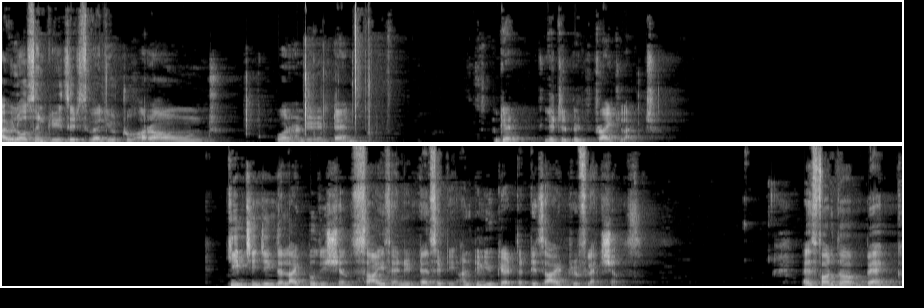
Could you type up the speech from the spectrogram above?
I will also increase its value to around 110 to get little bit bright light. Keep changing the light position, size and intensity until you get the desired reflections. As for the back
